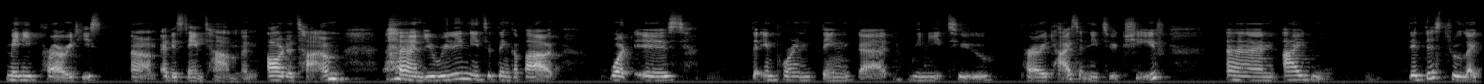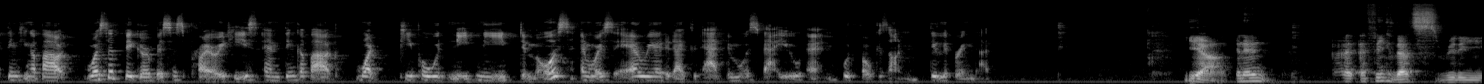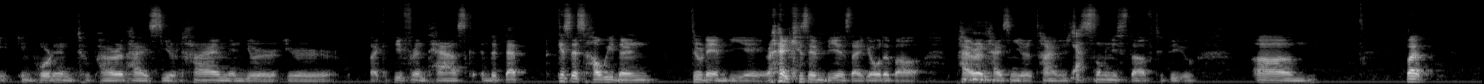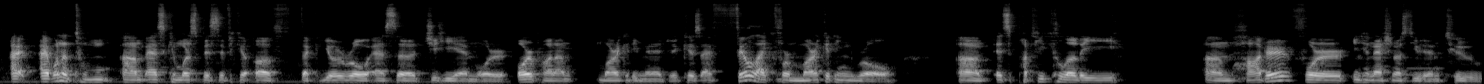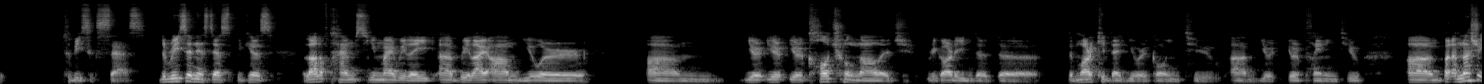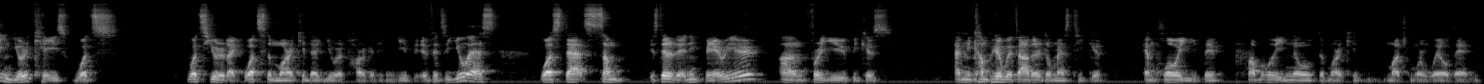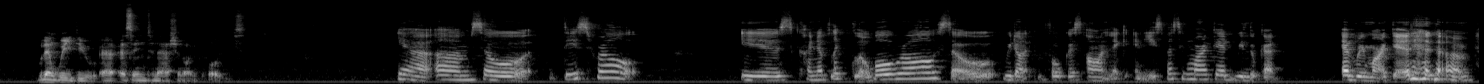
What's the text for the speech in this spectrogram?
many priorities um, at the same time and all the time. And you really need to think about what is the important thing that we need to prioritize and need to achieve. And I did this through like thinking about what's the bigger business priorities and think about what people would need me the most and what's the area that I could add the most value and would focus on delivering that. Yeah. And then I, I think that's really important to prioritize your time and your your like different tasks. And that, that I guess that's how we learn through the MBA, right? Because MBA is like all about mm-hmm. prioritizing your time. There's yeah. just so many stuff to do. Um, but I, I wanted to um, ask you more specific of like your role as a GTM or or product marketing manager because I feel like for marketing role, um, it's particularly um, harder for international student to to be success. The reason is just because a lot of times you might relate uh, rely on your um, your, your your cultural knowledge regarding the the, the market that you are going to um, you're you're planning to. Um, but I'm not sure in your case what's what's your like what's the market that you are targeting. If if it's the US, was that some is there any barrier um, for you because I mean compared with other domestic employee, they probably know the market much more well than than we do as international employees. Yeah. Um, so this role is kind of like global role. So we don't focus on like any specific market. We look at every market, and um,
